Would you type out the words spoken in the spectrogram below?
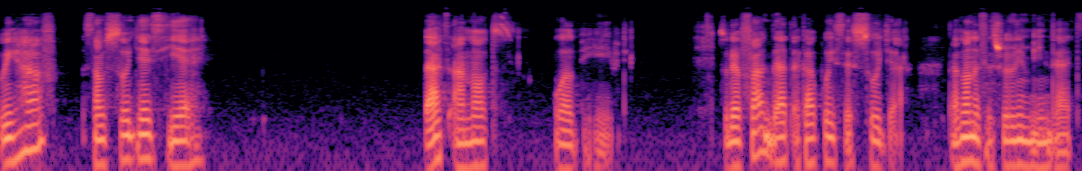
we have some soldiers here that are not well behaved. So the fact that Akakpo is a soldier does not necessarily mean that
